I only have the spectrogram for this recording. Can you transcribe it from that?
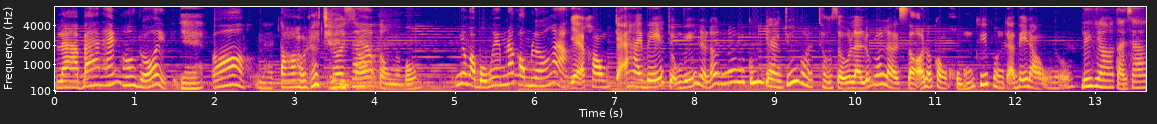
Là 3 tháng hơn rồi? Dạ. Ờ Là to rồi đó chị. Rồi sao? tuần là bốn. Nhưng mà bụng em nó không lớn à? Dạ không, cả hai bé trộm vía là nó nó, cứng ràng trước thôi. Thật sự là lúc đó là sợ nó còn khủng khiếp hơn cả bé đầu nữa. Lý do tại sao?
